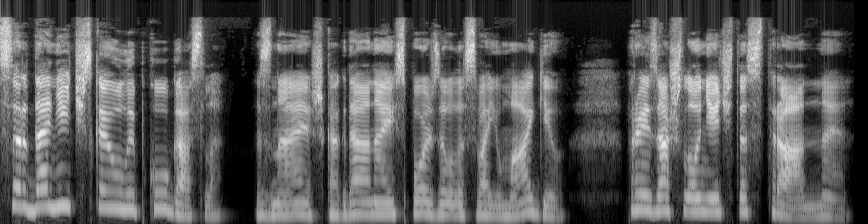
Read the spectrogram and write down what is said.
Сардоническая улыбка угасла. Знаешь, когда она использовала свою магию, произошло нечто странное.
